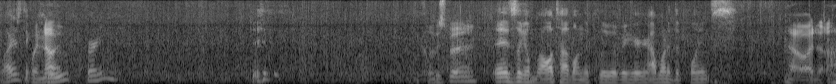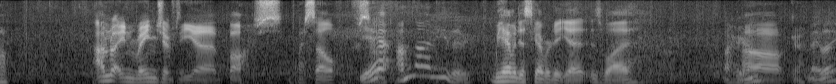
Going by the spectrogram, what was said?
Why is the We're clue not- burning? The clues burning? It's like a Molotov on the clue over here. I wanted the points. No, I don't know. I'm not in range of the uh, boss myself. So. Yeah, I'm not either. We haven't discovered it yet, is why. I hear him. Oh, okay. Melee?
